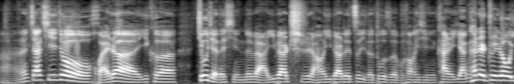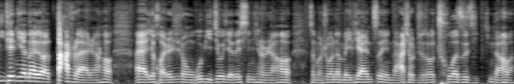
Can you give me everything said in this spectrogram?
啊，佳期就怀着一颗。纠结的心，对吧？一边吃，然后一边对自己的肚子不放心，看着眼看着赘肉一天天的要大出来，然后，哎呀，就怀着这种无比纠结的心情，然后怎么说呢？每天自己拿手指头戳自己，你知道吗？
